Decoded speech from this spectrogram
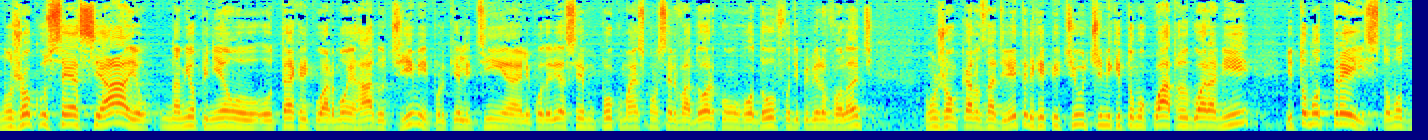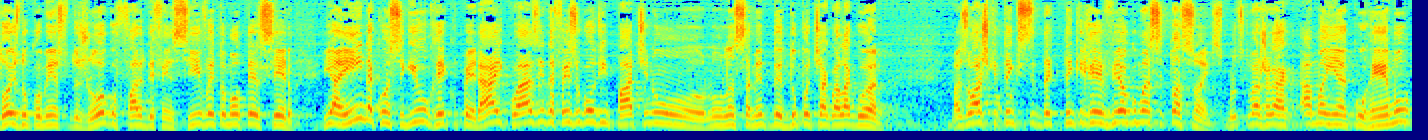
no jogo com o CSA, eu, na minha opinião, o, o, técnico armou errado o time, porque ele tinha, ele poderia ser um pouco mais conservador com o Rodolfo de primeiro volante, com o João Carlos na direita. Ele repetiu o time que tomou quatro do Guarani e tomou três. Tomou dois no começo do jogo, falha defensiva, e tomou o terceiro. E ainda conseguiu recuperar e quase ainda fez o gol de empate no, no lançamento do Edu para o Thiago Alagoano. Mas eu acho que tem que, tem que rever algumas situações. Brusque vai jogar amanhã com o Remo,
